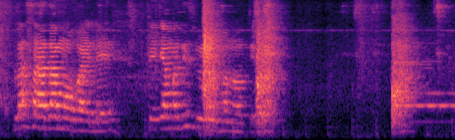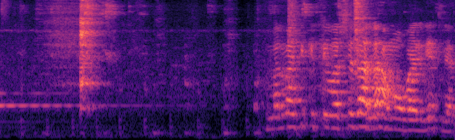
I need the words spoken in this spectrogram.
आपला साधा मोबाईल आहे त्याच्यामध्येच व्हिडिओ बनवते मला माहिती किती वर्ष झालं हा मोबाईल घेतल्या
